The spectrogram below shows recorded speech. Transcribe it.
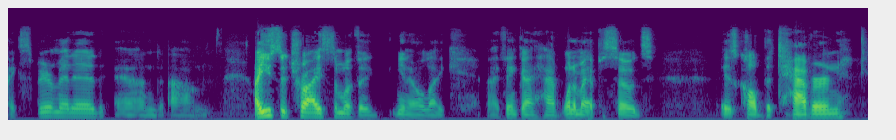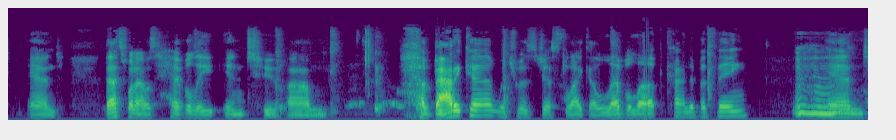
experimented, and um, I used to try some of the you know like I think I have one of my episodes is called the Tavern, and that's when I was heavily into um, Habitica, which was just like a level up kind of a thing, mm-hmm. and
